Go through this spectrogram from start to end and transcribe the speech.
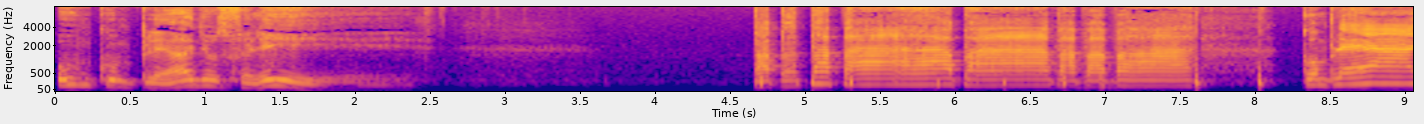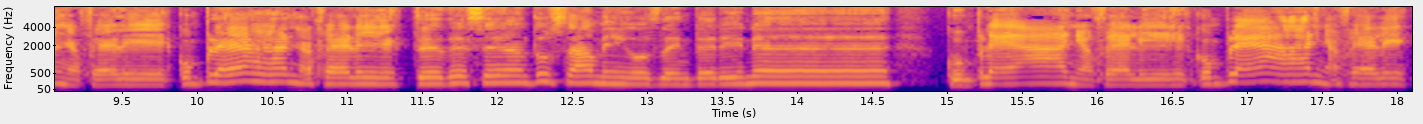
un cumpleaños feliz. Pa pa pa pa pa pa pa pa. Cumpleaños feliz, cumpleaños feliz, te desean tus amigos de Interine. Cumpleaños feliz, cumpleaños feliz,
